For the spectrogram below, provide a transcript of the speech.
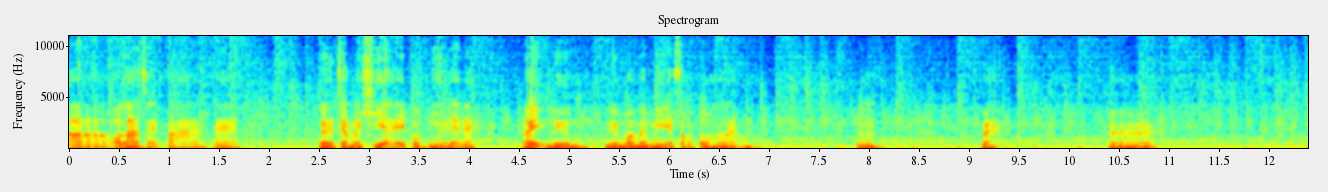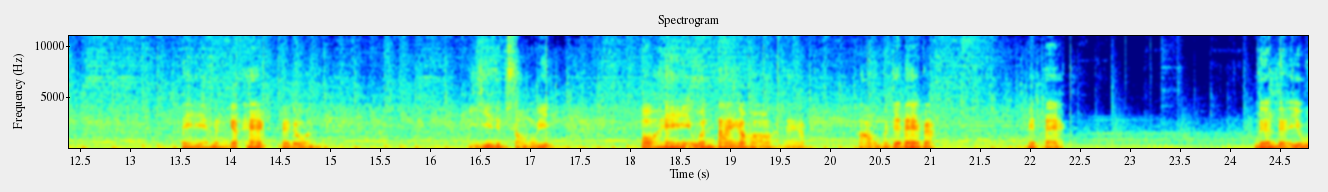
อ่าอร่าสายฟ้านะเพื่อจะมาเคลียร์ไอ้พวกนี้เลยนะ เฮ้ย ลืม ลืมว่ามันมีสองตัวข้างหลัง อืมมาอ่าตีให้มันกระแทกไปโดน อีก 22 วิขอให้อ้วนตายก็พอนะครับ เสามันจะได้แบบไม่แตก เลือดเหลืออยู่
